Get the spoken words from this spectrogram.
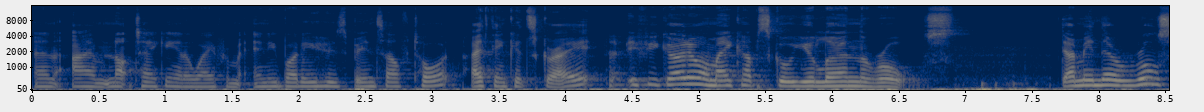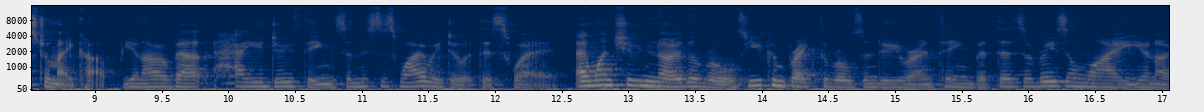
And I'm not taking it away from anybody who's been self taught. I think it's great. If you go to a makeup school, you learn the rules I mean, there are rules to make up, you know, about how you do things, and this is why we do it this way. And once you know the rules, you can break the rules and do your own thing, but there's a reason why, you know,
